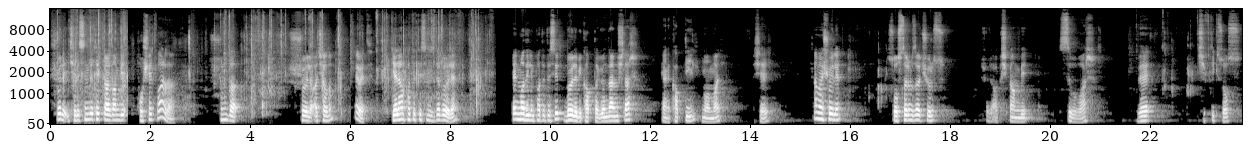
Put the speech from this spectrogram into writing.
Şöyle içerisinde tekrardan bir poşet var da Şunu da şöyle açalım. Evet. Gelen patatesimiz de böyle. Elma dilim patatesi böyle bir kapta göndermişler. Yani kap değil, normal şey. Hemen şöyle soslarımızı açıyoruz. Şöyle akışkan bir sıvı var. Ve çiftlik sos.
